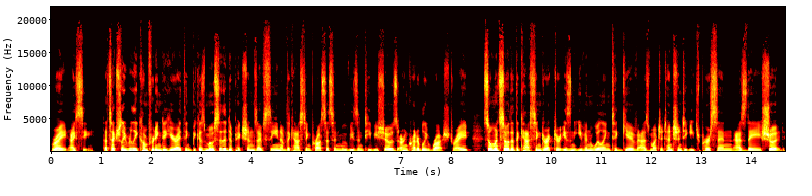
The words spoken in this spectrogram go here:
Right, I see. That's actually really comforting to hear, I think, because most of the depictions I've seen of the casting process in movies and TV shows are incredibly rushed, right? So much so that the casting director isn't even willing to give as much attention to each person as they should.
